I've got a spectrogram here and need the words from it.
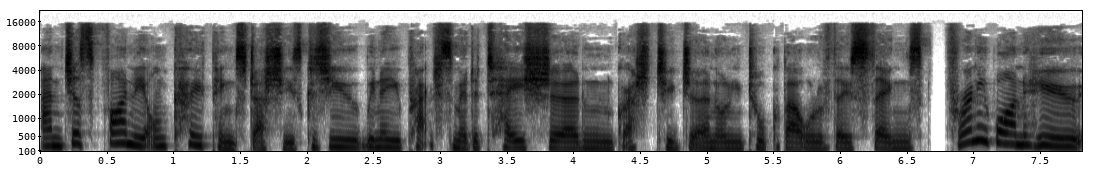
And just finally on coping strategies, because you, we know you practice meditation, gratitude journal, you talk about all of those things. For anyone who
